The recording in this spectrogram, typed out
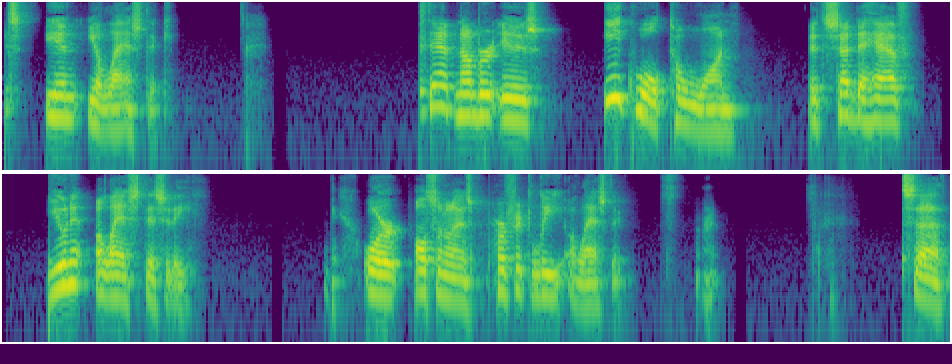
it's inelastic. If that number is equal to one, it's said to have unit elasticity, or also known as perfectly elastic. All right. That's a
